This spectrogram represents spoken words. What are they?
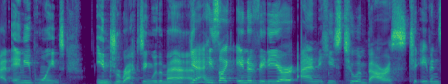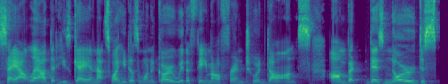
at any point interacting with a man. Yeah, he's like in a video and he's too embarrassed to even say out loud that he's gay, and that's why he doesn't want to go with a female friend to a dance. Um, but there's no dis-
